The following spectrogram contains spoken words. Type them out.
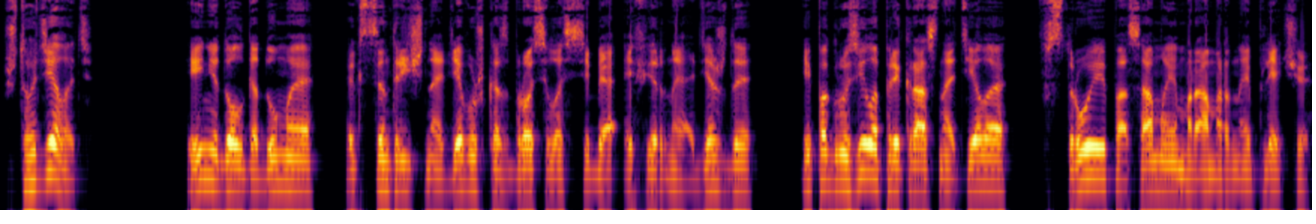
Что делать?» И, недолго думая, эксцентричная девушка сбросила с себя эфирные одежды и погрузила прекрасное тело в струи по самые мраморные плечи.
